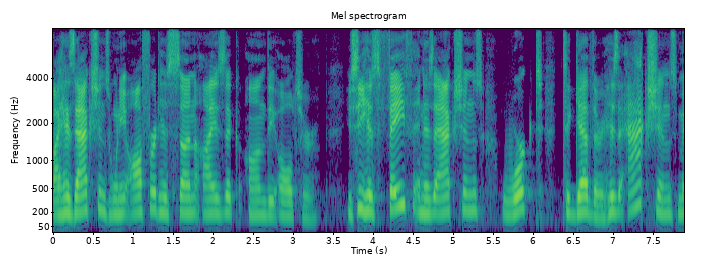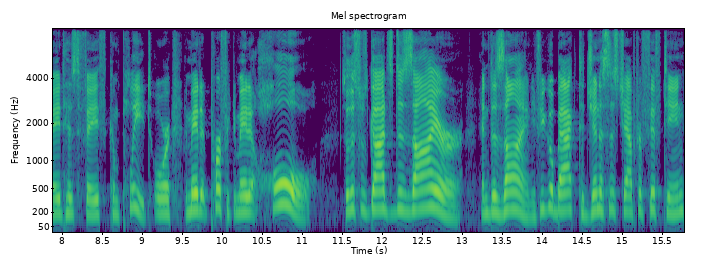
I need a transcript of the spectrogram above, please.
By his actions, when he offered his son Isaac on the altar. You see, his faith and his actions worked together. His actions made his faith complete, or it made it perfect, it made it whole. So, this was God's desire and design. If you go back to Genesis chapter 15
